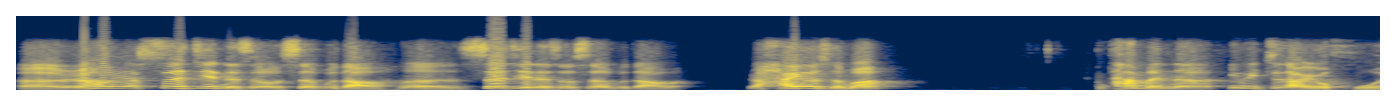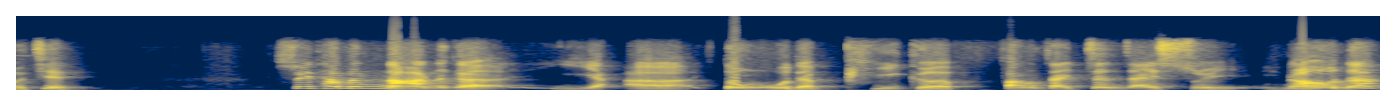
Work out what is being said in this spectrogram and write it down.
呃，然后要射箭的时候射不到，呃，射箭的时候射不到嘛。还有什么？他们呢，因为知道有火箭，所以他们拿那个。压呃动物的皮革放在正在水，然后呢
